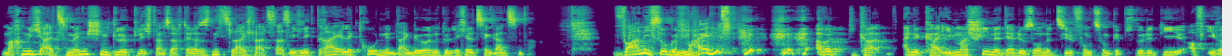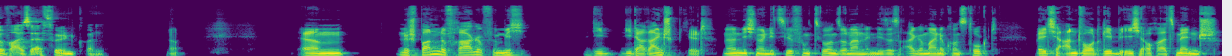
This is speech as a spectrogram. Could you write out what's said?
mach mich als Menschen glücklich, dann sagt er, das ist nichts leichter als das. Ich leg drei Elektroden in dein Gehirn und du lächelst den ganzen Tag. War nicht so gemeint, aber eine KI-Maschine, der du so eine Zielfunktion gibst, würde die auf ihre Weise erfüllen können. Ja. Ähm, eine spannende Frage für mich die, die da reinspielt. Ne? Nicht nur in die Zielfunktion, sondern in dieses allgemeine Konstrukt, welche Antwort gebe ich auch als Mensch?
